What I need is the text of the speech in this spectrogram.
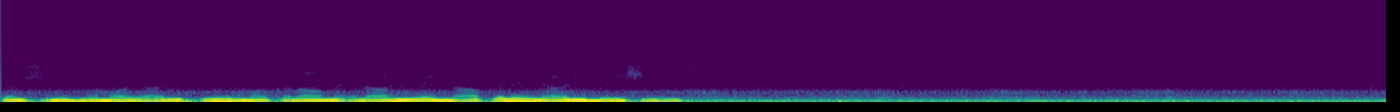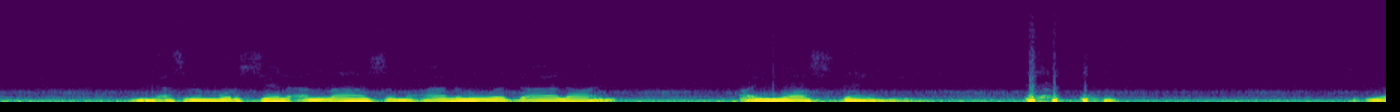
کن شید ہما یاری کی ہما کلام الہی ناقل یاری بیشی رسول یعنی اصل مرسل اللہ سبحانہ و تعالی ای واسطہ ہیں۔ یہ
